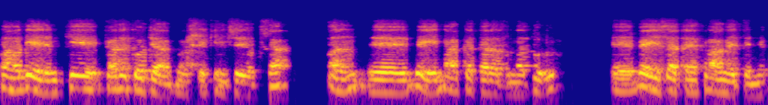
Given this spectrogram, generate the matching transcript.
Ama diyelim ki karı koca başka kimse yoksa hanım e, beyin arka tarafında durur. E, bey zaten kahvetini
